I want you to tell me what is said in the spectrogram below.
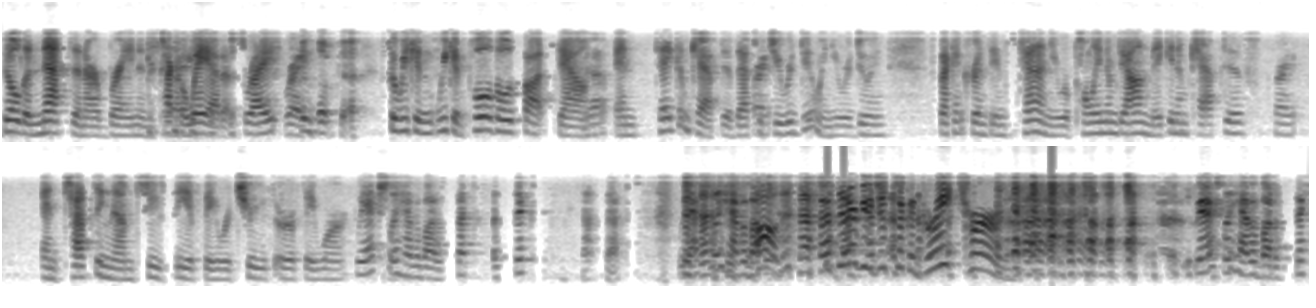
build a nest in our brain and peck Right. away at us, right? right I love that. So we can we can pull those thoughts down Yeah. and take them captive. That's Right. what you were doing. You were doing Second Corinthians 10. You were pulling them down, making them captive, right and testing them to see if they were truth or if they weren't. we actually have about a six a six not sex we actually have about. oh, this, this interview just took a great turn. we actually have about a six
